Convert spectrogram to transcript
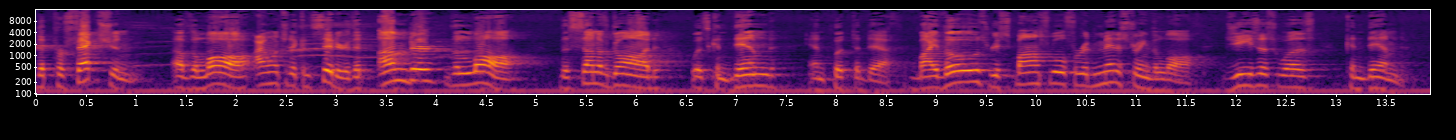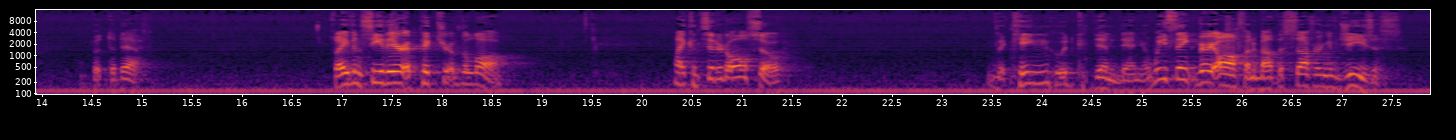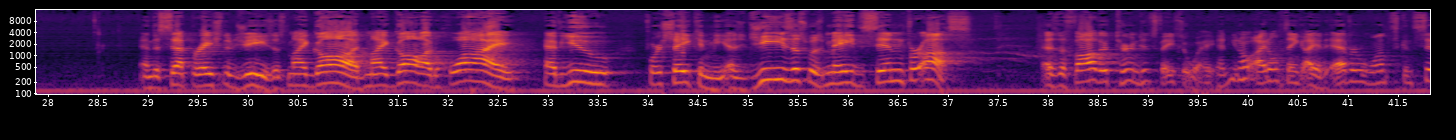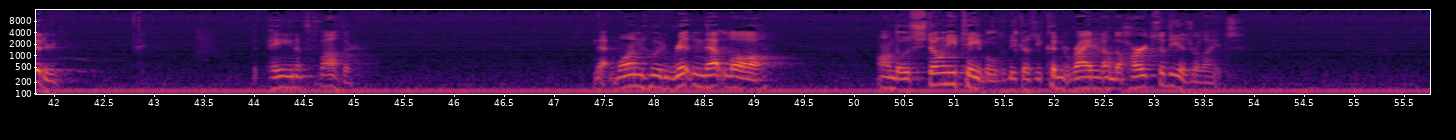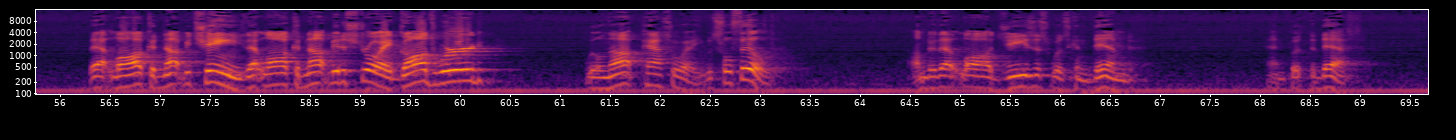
the perfection of the law, I want you to consider that under the law, the Son of God was condemned and put to death. By those responsible for administering the law, Jesus was condemned and put to death. So I even see there a picture of the law. I considered also the king who had condemned Daniel. We think very often about the suffering of Jesus and the separation of Jesus. My God, my God, why have you forsaken me? As Jesus was made sin for us, as the Father turned his face away. And you know, I don't think I had ever once considered the pain of the Father. That one who had written that law on those stony tables because he couldn't write it on the hearts of the Israelites. That law could not be changed. That law could not be destroyed. God's word will not pass away. It was fulfilled. Under that law, Jesus was condemned and put to death.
